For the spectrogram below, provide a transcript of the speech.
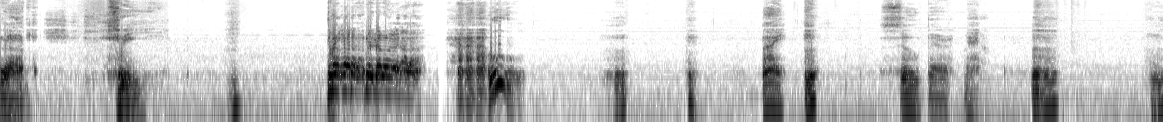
Rock. Tree. Blah, blah, blah, blah, blah, blah, blah, blah. Ha, ha, ha, ooh. By Superman. Mm-hmm. Hmm?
